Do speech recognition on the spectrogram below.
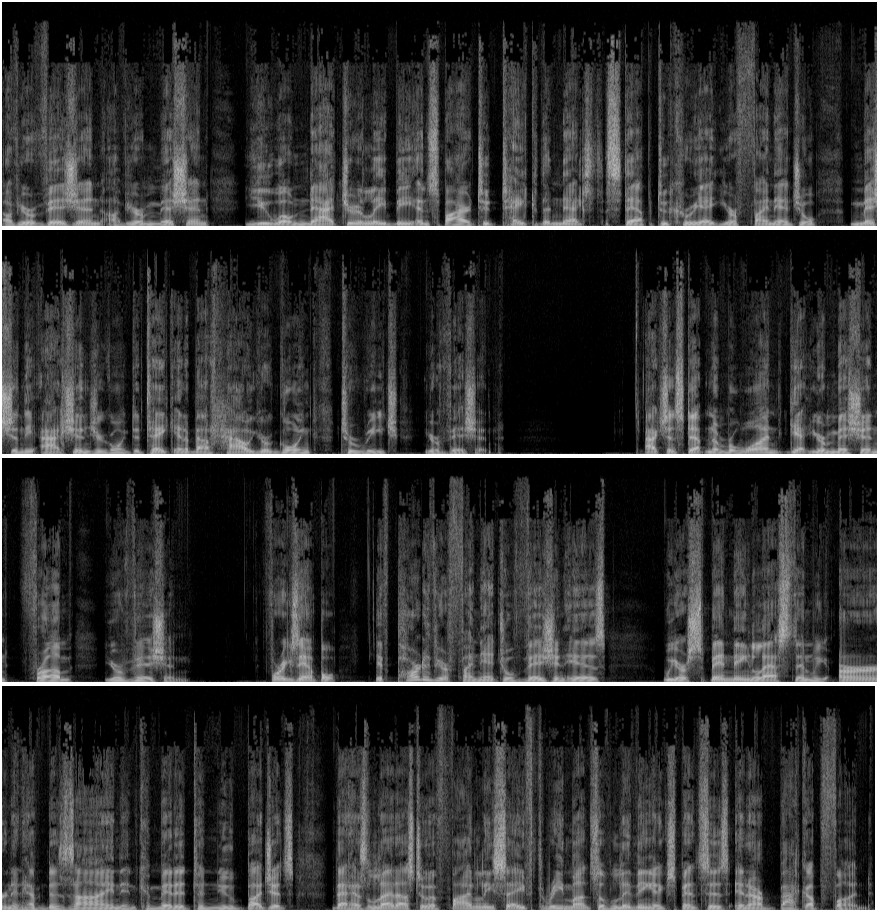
of your vision, of your mission, you will naturally be inspired to take the next step to create your financial mission, the actions you're going to take, and about how you're going to reach your vision. Action step number one get your mission from your vision. For example, if part of your financial vision is we are spending less than we earn and have designed and committed to new budgets, that has led us to have finally saved three months of living expenses in our backup fund.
